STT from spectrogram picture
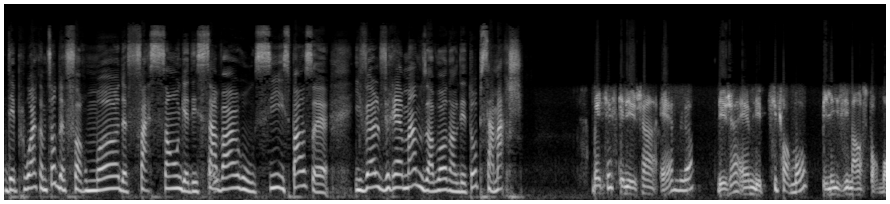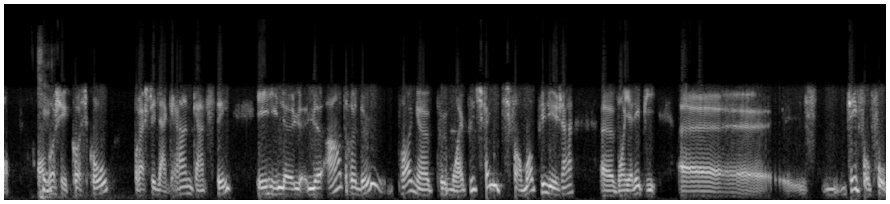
déploient comme sorte de formats, de façons, il y a des saveurs aussi. Il se passe euh, ils veulent vraiment nous avoir dans le détour puis ça marche. Ben, tu sais, ce que les gens aiment, là, les gens aiment les petits formats et les immenses formats. On va chez Costco pour acheter de la grande quantité et le, le, le entre-deux pogne un peu moins. Plus tu fais les petits formats, plus les gens euh, vont y aller. Puis, euh, tu sais, faut, faut,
